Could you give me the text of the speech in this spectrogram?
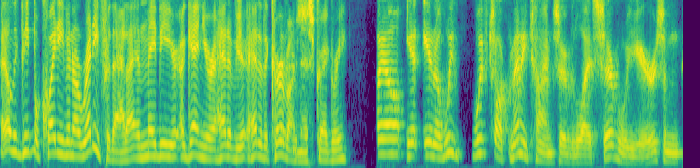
I don't think people quite even are ready for that. And maybe you're, again, you're ahead of your ahead of the curve on this, Gregory. Well, you know, we've we've talked many times over the last several years, and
